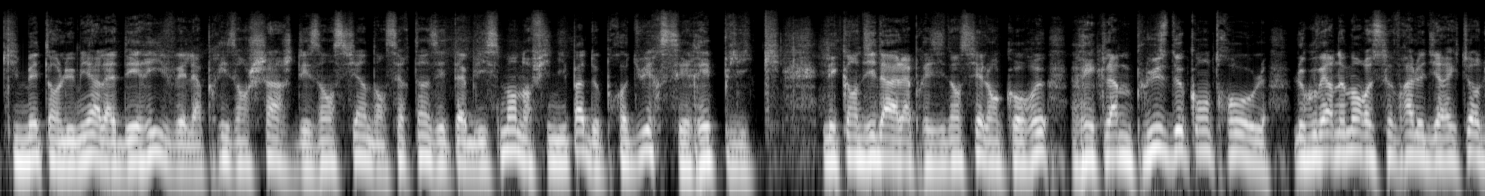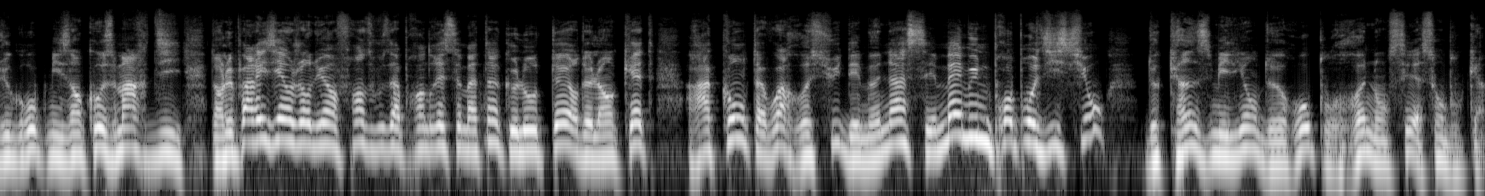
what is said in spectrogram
qui met en lumière la dérive et la prise en charge des anciens dans certains établissements, n'en finit pas de produire ses répliques. Les candidats la présidentielle encore eux réclament plus de contrôle. Le gouvernement recevra le directeur du groupe mis en cause mardi. Dans le Parisien aujourd'hui en France, vous apprendrez ce matin que l'auteur de l'enquête raconte avoir reçu des menaces et même une proposition de 15 millions d'euros pour renoncer à son bouquin.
